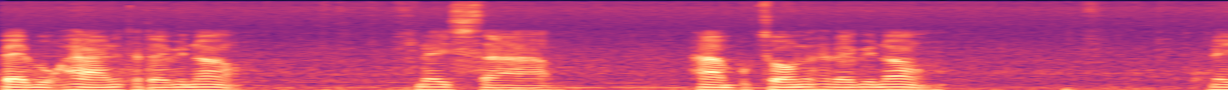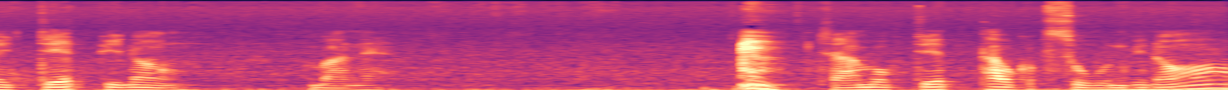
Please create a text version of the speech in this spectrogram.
แปดบวกห้านี่เท่าไรพี่น้อง ได้สามห้าบวกสองนี่เท่าไรพี่น้อง ได้เจ็ดพี่น้องบาทเนี่ยสามบวกเจ็ดเท่ากับศูนย์พี่น้อง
